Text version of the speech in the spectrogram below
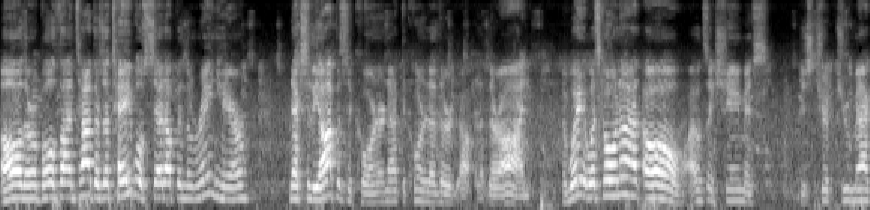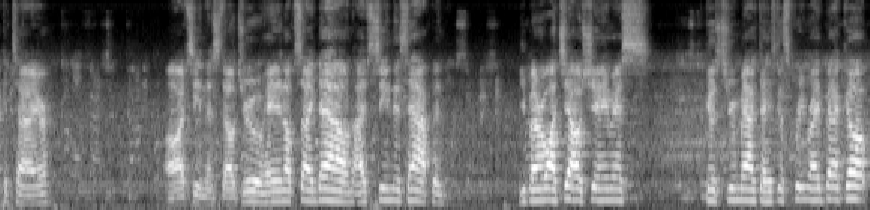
Oh, they're both on top. There's a table set up in the ring here, next to the opposite corner, not the corner that they're uh, that they're on. And wait, what's going on? Oh, it looks like Sheamus just tripped Drew McIntyre. Oh, I've seen this though. Drew hanging upside down. I've seen this happen. You better watch out, Sheamus. Because Drew McIntyre, he's going to spring right back up.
